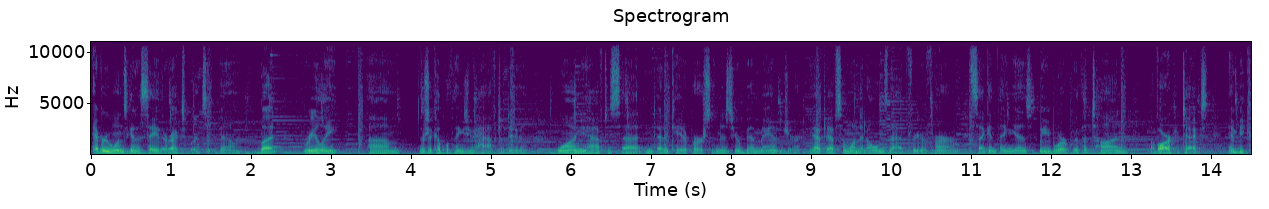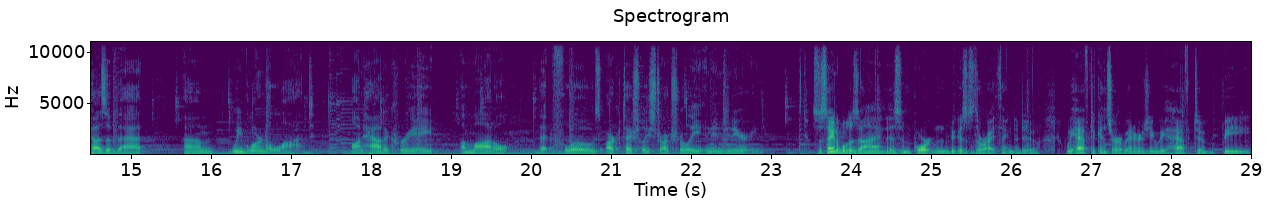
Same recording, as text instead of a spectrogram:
Everyone's going to say they're experts at BIM, but really um, there's a couple things you have to do. One, you have to set and dedicate a person as your BIM manager. You have to have someone that owns that for your firm. Second thing is we work with a ton of architects, and because of that, um, we've learned a lot on how to create a model that flows architecturally, structurally, and engineering. Sustainable design is important because it's the right thing to do. We have to conserve energy. We have to be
